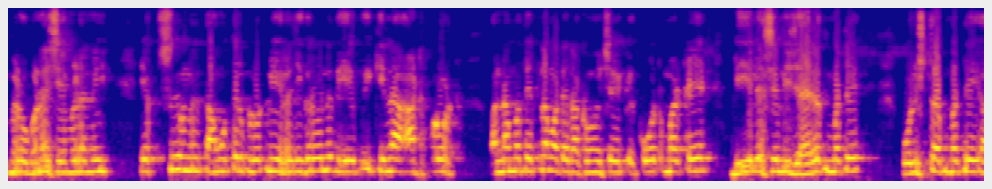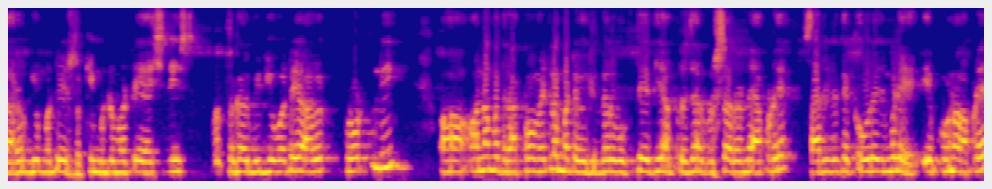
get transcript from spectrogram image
મેળો ગણાય છે. એ મેળાની એકસો ને તામોતેર પ્લોટની રજી કરવાની હતી. એ પૈકીના આઠ પ્લોટ અનામત એટલા માટે રાખવામાં છે કે કોર્ટ માટે ડીએલએસએની જાહેરાત માટે, પોલીસ સ્ટાફ માટે, આરોગ્ય માટે, સખી મંડળ માટે એસડીસ પત્રકાર મીડિયો માટે આવે પ્લોટની અનામત રાખવામાં એટલા માટે હોય છે. દર વખતે ત્યાં પ્રચાર પ્રસાર અને આપણે સારી રીતે કવરેજ મળે એ પણ આપણે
